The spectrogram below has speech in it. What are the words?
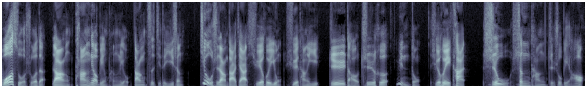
我所说的让糖尿病朋友当自己的医生，就是让大家学会用血糖仪指导吃喝、运动，学会看食物升糖指数表，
